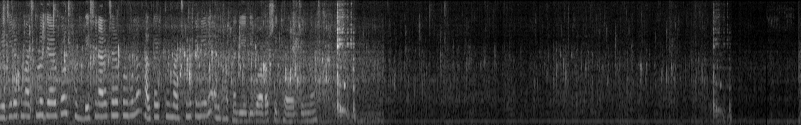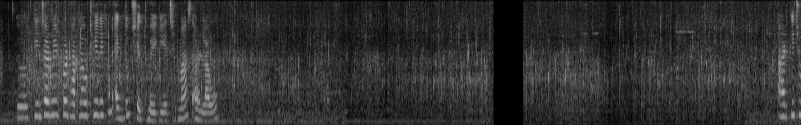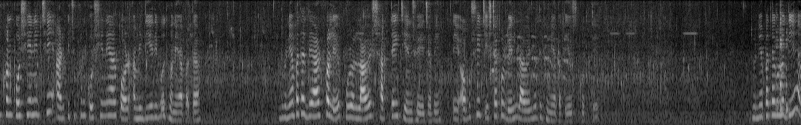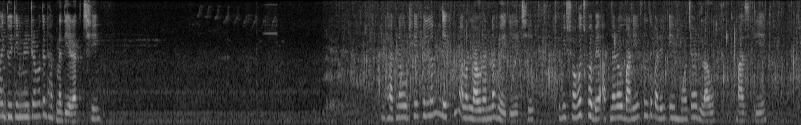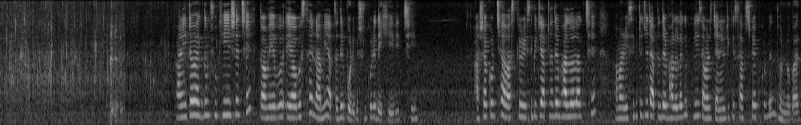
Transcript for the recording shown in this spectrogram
ভেজে রাখা মাছগুলো দেওয়ার পর খুব বেশি নাড়াচাড়া করব না, হালকা একটু মাছগুলোকে নেড়ে আমি ঢাকনা দিয়ে দেবো আবার সেদ্ধ হওয়ার জন্য। তো তিন চার মিনিট পর ঢাকনা উঠিয়ে দেখুন একদম সেদ্ধ হয়ে গিয়েছে মাছ আর লাউ। আর কিছুক্ষণ কষিয়ে নিচ্ছি, আর কিছুক্ষণ কষিয়ে নেওয়ার পর আমি দিয়ে দিব ধনিয়া পাতা। ধনিয়া পাতা দেওয়ার ফলে পুরো লাউয়ের স্বাদটাই চেঞ্জ হয়ে যাবে। তাই অবশ্যই চেষ্টা করবেন লাউয়ের মধ্যে ধনিয়া পাতা ইউজ করতে। ধনিয়া পাতাগুলো দিয়ে আমি দুই তিন মিনিটের মতো ঢাকনা দিয়ে রাখছি। ঢাকনা উঠিয়ে ফেললাম, দেখুন আমার লাউ রান্না হয়ে গিয়েছে। খুবই সহজভাবে আপনারাও বানিয়ে ফেলতে পারেন এই মজার লাউ মাছ দিয়ে। পানিটাও একদম শুকিয়ে এসেছে, তো আমি এই অবস্থায় নামিয়ে আপনাদের পরিবেশন করে দেখিয়ে দিচ্ছি। আশা করছি আজকের রেসিপিটি আপনাদের ভালো লাগছে। আমার রেসিপিটি যদি আপনাদের ভালো লাগে প্লিজ আমার চ্যানেলটিকে সাবস্ক্রাইব করবেন। ধন্যবাদ।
